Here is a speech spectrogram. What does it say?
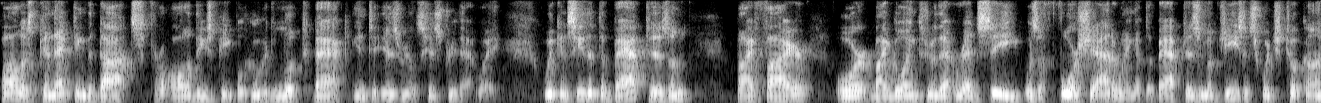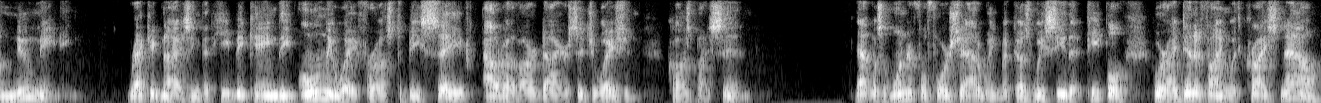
Paul is connecting the dots for all of these people who had looked back into Israel's history that way. We can see that the baptism by fire or by going through that Red Sea was a foreshadowing of the baptism of Jesus, which took on new meaning, recognizing that he became the only way for us to be saved out of our dire situation caused by sin. That was a wonderful foreshadowing because we see that people who are identifying with Christ now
